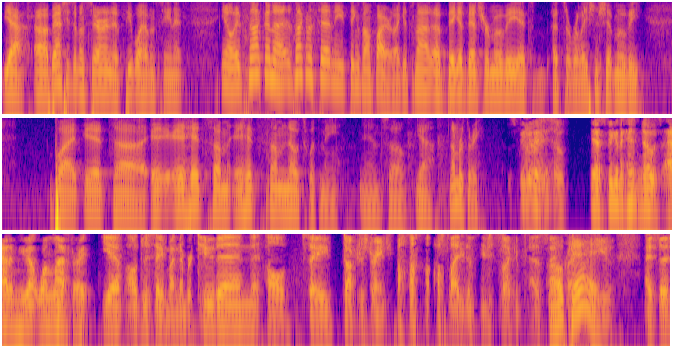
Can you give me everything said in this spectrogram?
yeah, uh, Banshees of Inisherin. If people haven't seen it, you know it's not gonna it's not gonna set any things on fire. Like it's not a big adventure movie. It's it's a relationship movie. but it, uh, it it hits some it hits some notes with me, and so yeah, number three. Speaking All of right, so yeah, speaking of hint notes, Adam, you got one left, right? yeah, I'll just say my number two. Then I'll say Doctor Strange. I'll slide it in there just so I can pass it Okay. on to you. I said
